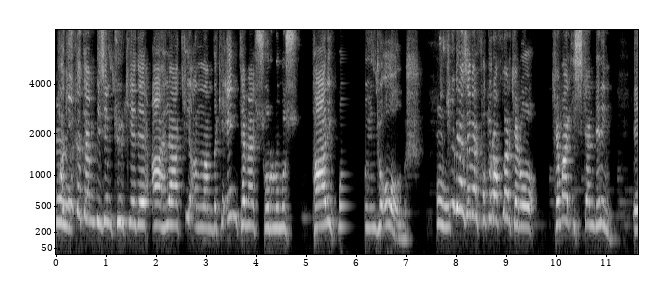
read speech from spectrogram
Evet. Hakikaten bizim Türkiye'de ahlaki anlamdaki en temel sorunumuz tarih boyunca o olmuş. Evet. Şimdi biraz evvel fotoğraflarken o Kemal İskender'in e,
